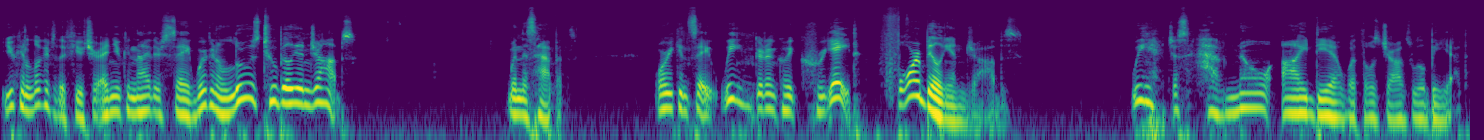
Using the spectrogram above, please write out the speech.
you can look into the future and you can either say, we're going to lose 2 billion jobs when this happens. Or you can say, we're going to create 4 billion jobs. We just have no idea what those jobs will be yet.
